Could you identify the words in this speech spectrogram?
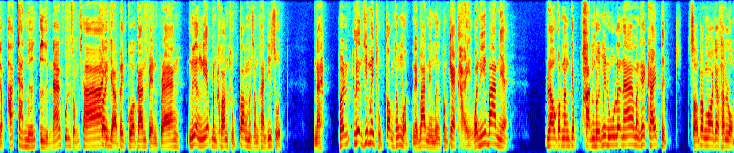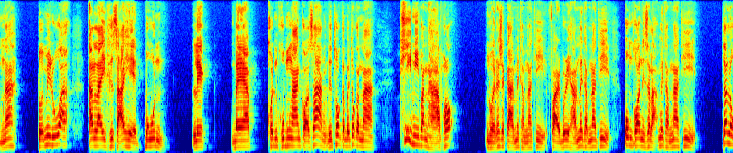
กับพรรคการเมืองอื่นนะ คุณสมชาย ก็อย่าไปกลัวการเปลี่ยนแปลง เรื่องนี้มันความถูกต้องมันสำคัญที่สุดนะเพ ราะเรื่องที่ไม่ถูกต้องทั้งหมดในบ้านในเมืองต้องแก้ไข วันนี้บ้านเนี่ย เรากำลังจะพังโดยไม่รู้แล้วนะ มันคล้ายๆ ตึกสตงจะถล่มนะ โดยไม่รู้ว่าอะไรคือสาเหตุปูน เหล็ก แบบคนคุมงานก่อสร้าง หรือโทษกันไปโทษกันมา ที่มีปัญหา เพราะหน่วยราชการไม่ทำหน้าที่ ฝ่ายบริหารไม่ทำหน้าที่ องค์กรอิสระไม่ทำหน้าที่ แล้วเรา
